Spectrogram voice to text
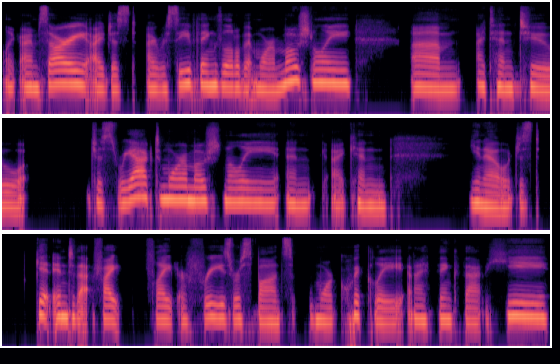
Like I'm sorry, I just I receive things a little bit more emotionally. Um I tend to just react more emotionally and I can you know, just get into that fight, flight or freeze response more quickly and I think that he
